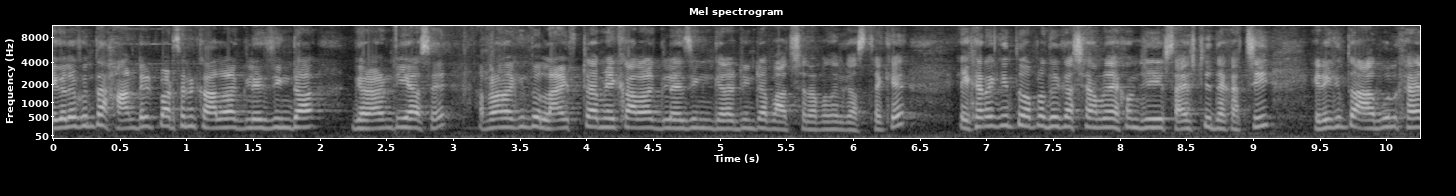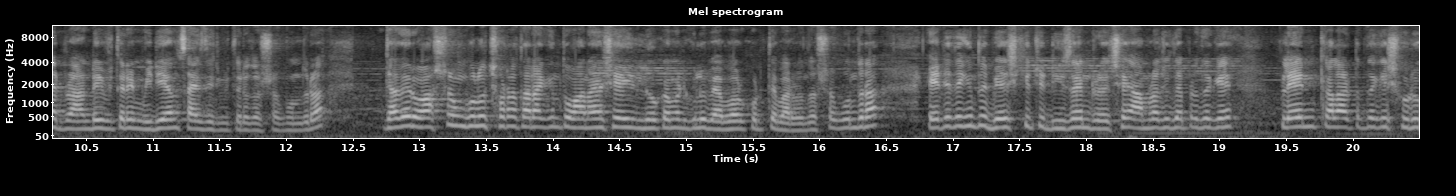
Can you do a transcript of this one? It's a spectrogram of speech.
এগুলো কিন্তু হান্ড্রেড পার্সেন্ট কালার গ্লেজিংটা গ্যারান্টি আছে। আপনারা কিন্তু লাইফ টাইম এই কালার গ্লেজিং গ্যারান্টিটা পাচ্ছেন আপনাদের কাছ থেকে। এখানে কিন্তু আপনাদের কাছে আমরা এখন যে সাইজটি দেখাচ্ছি, এটা কিন্তু আবুল খায়ের ব্র্যান্ডের ভিতরে মিডিয়াম সাইজের ভিতরে দর্শক বন্ধুরা। যাদের ওয়াশরুমগুলো ছোট, তারা কিন্তু অনায়াসে এই লো কমেন্টগুলো ব্যবহার করতে পারবে। দর্শক বন্ধুরা, এটিতে কিন্তু বেশ কিছু ডিজাইন রয়েছে। আমরা যদি আপনাদেরকে প্লেন কালারটা থেকে শুরু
